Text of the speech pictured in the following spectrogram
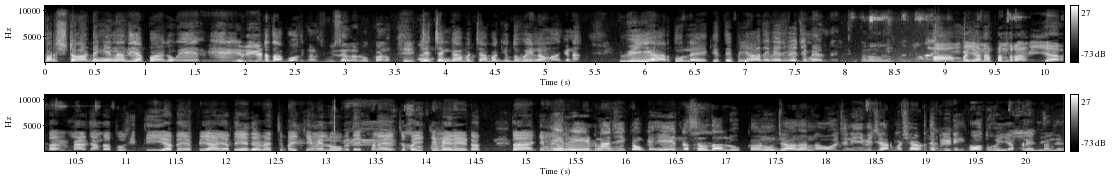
ਪਰ ਸਟਾਰਟਿੰਗ ਇਹਨਾਂ ਦੀ ਆਪਾਂ ਕਿਉਂਕਿ ਇਹ ਇਹ ਰੇਟ ਦਾ ਬਹੁਤ ਕਨਫਿਊਜ਼ਨ ਆ ਲੋਕਾਂ ਨੂੰ। ਠੀਕ ਜੇ ਚੰਗਾ ਬੱਚਾ ਆਪਾਂ ਕਿਤੋਂ ਵੀ ਲਵਾਂਗੇ ਨਾ 20000 ਤੋਂ ਲੈ ਕੇ ਤੇ 50 ਦੇ ਵਿੱਚ ਵਿੱਚ ਹੀ ਮਿਲਦਾ ਆਮ ਬਈ ਹਨਾ 15 20000 ਦਾ ਵੀ ਮਿਲ ਜਾਂਦਾ ਤੁਸੀਂ 30000 ਦੇ 50000 ਤੇ ਇਹਦੇ ਵਿੱਚ ਬਈ ਕਿਵੇਂ ਲੋਕ ਦੇਖਣ ਇਹ ਚ ਬਈ ਕਿਵੇਂ ਰੇਟ ਤੈ ਕਿਵੇਂ? ਇਹ ਰੇਟ ਨਾ ਜੀ ਕਿਉਂਕਿ ਇਹ ਨਸਲ ਦਾ ਲੋਕਾਂ ਨੂੰ ਜ਼ਿਆਦਾ ਨੌਲੇਜ ਨਹੀਂ ਜਿਵੇਂ ਜਰਮਨ ਸ਼ੈਫਰਡ ਤੇ ਬਰੀਡਿੰਗ ਬਹੁਤ ਹੋਈ ਆਪਣੇ ਜੀ। ਹਾਂਜੀ।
